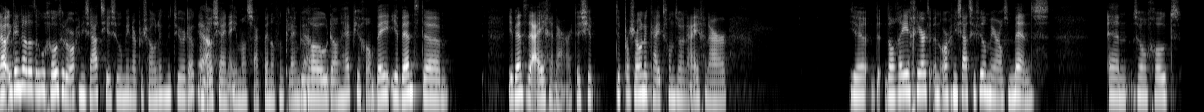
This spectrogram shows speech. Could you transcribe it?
nou, ik denk dat het hoe groter de organisatie is, hoe minder persoonlijk natuurlijk. Want Ja. als jij een eenmanszaak bent of een klein Ja. bureau, dan heb je gewoon... ben je, je, bent de, je bent de eigenaar. Dus je, de persoonlijkheid van zo'n eigenaar... Je, dan reageert een organisatie veel meer als mens. En zo'n groot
